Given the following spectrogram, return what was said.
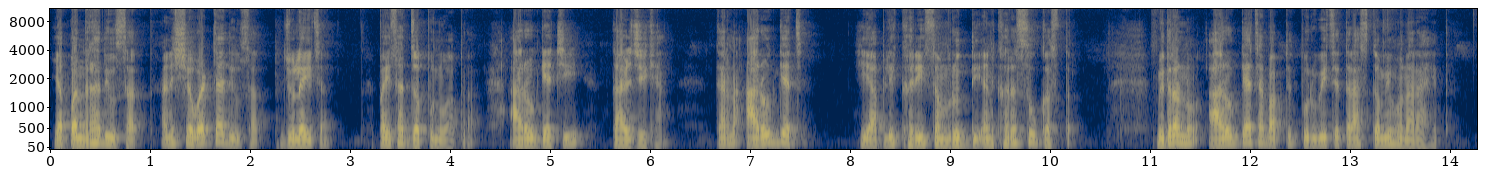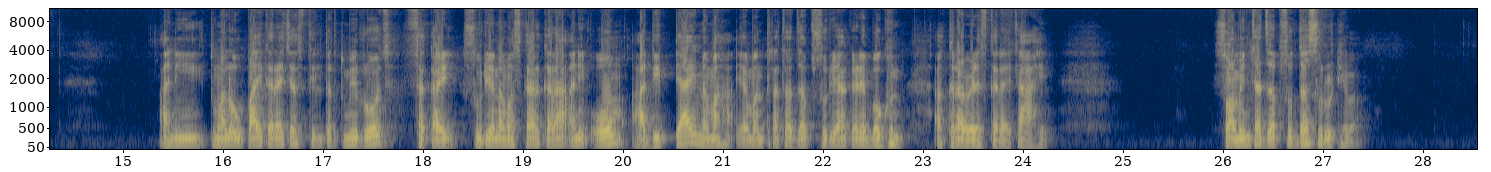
या पंधरा दिवसात आणि शेवटच्या दिवसात जुलैच्या पैसा जपून वापरा. आरोग्याची काळजी घ्या. कारण आरोग्यच ही आपली खरी समृद्धी आणि खरं सुख असतं. मित्रांनो आरोग्याच्या बाबतीत पूर्वीचे त्रास कमी होणार आहेत. आणि तुम्हाला उपाय करायचे असतील तर तुम्ही रोज सकाळी सूर्यनमस्कार करा आणि ओम आदित्याय नमः या मंत्राचा जप सूर्याकडे बघून अकरा वेळेस करायचा आहे. स्वामींचा जपसुद्धा सुरू ठेवा.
